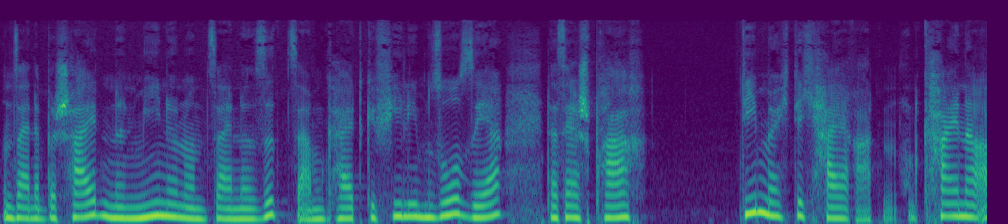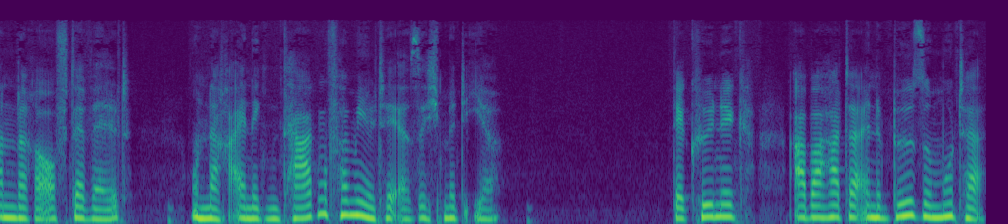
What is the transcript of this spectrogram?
und seine bescheidenen Mienen und seine Sittsamkeit gefiel ihm so sehr, dass er sprach Die möchte ich heiraten und keine andere auf der Welt, und nach einigen Tagen vermählte er sich mit ihr. Der König aber hatte eine böse Mutter,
